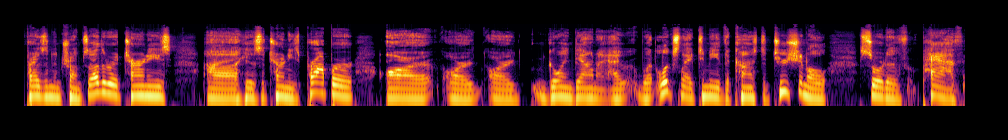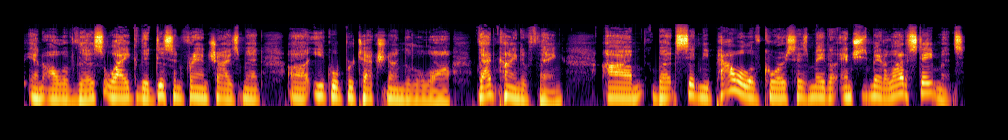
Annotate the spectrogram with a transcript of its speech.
President Trump's other attorneys, uh, his attorneys proper, are are are going down I, what looks like to me the constitutional sort of path in all of this, like the disenfranchisement, uh, equal protection under the law, that kind of thing. Um, but Sidney Powell, of course, has made a, and she's made a lot of statements.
